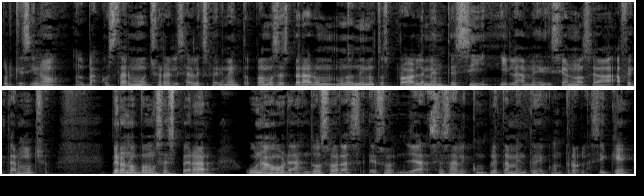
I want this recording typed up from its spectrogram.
porque si no nos va a costar mucho realizar el experimento. Podemos esperar unos minutos, probablemente sí, y la medición no se va a afectar mucho, pero no podemos esperar una hora, dos horas, eso ya se sale completamente de control. Así que,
